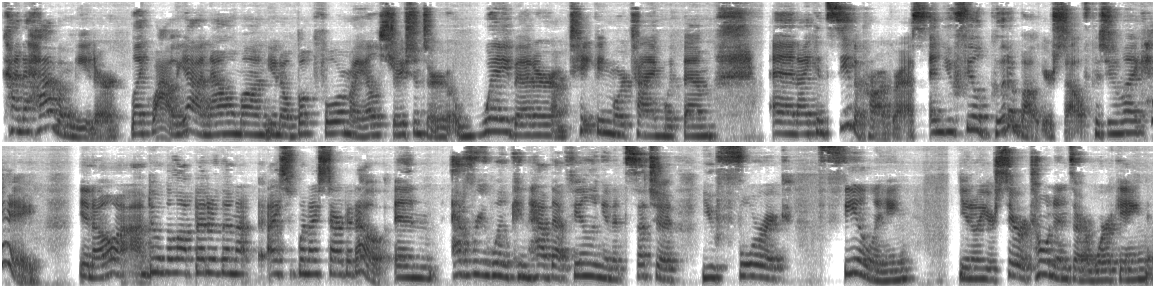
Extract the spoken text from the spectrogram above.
kind of have a meter. Like wow yeah now i'm on you know book four. My illustrations are way better. I'm taking more time with them. And i can see the progress. And you feel good about yourself because you're like hey you know i'm doing a lot better than I, I when i started out. And everyone can have that feeling. And it's such a euphoric feeling you know your serotonins are working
